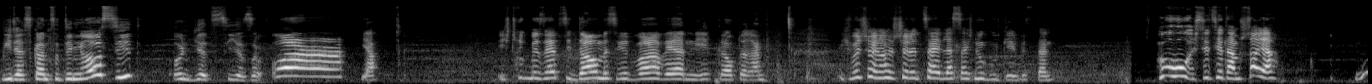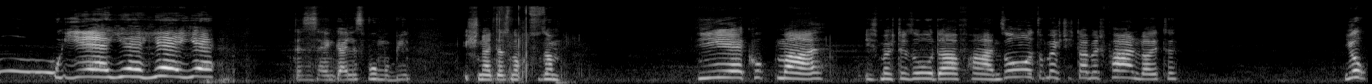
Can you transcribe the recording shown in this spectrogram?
wie das ganze Ding aussieht. Und jetzt hier so. Oh, ja. Ich drücke mir selbst die Daumen, es wird wahr werden. Ich glaube daran. Ich wünsche euch noch eine schöne Zeit. Lasst euch nur gut gehen. Bis dann. Huhu, ich sitze jetzt am Steuer. Uh, yeah, yeah, yeah, yeah. Das ist ein geiles Wohnmobil. Ich schneide das noch zusammen. Yeah, guck mal. Ich möchte so da fahren. So, so möchte ich damit fahren, Leute. Jo.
